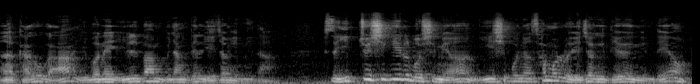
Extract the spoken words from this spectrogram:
어, 가구가 이번에 일반 분양될 예정입니다. 그래서 입주 시기를 보시면 25년 3월로 예정이 되어 있는데요.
